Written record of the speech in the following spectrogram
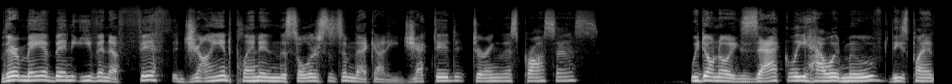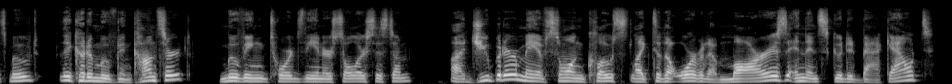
There may have been even a fifth giant planet in the solar system that got ejected during this process. We don't know exactly how it moved. These planets moved. They could have moved in concert, moving towards the inner solar system. Uh, Jupiter may have swung close, like to the orbit of Mars, and then scooted back out.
